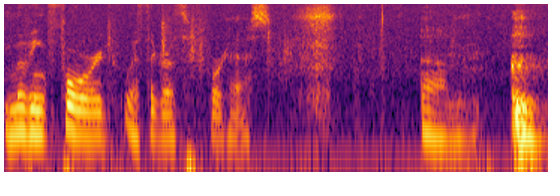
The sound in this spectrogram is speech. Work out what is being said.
moving forward with the growth forecast. Um,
